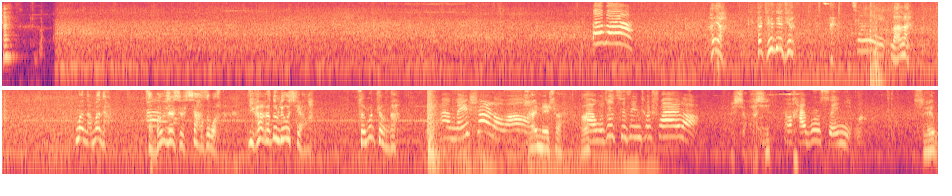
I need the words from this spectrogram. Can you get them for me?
哎，爸爸！哎呀，哎，停停停！千里，兰兰，慢点慢点，怎么了这是？吓死我了！你看看都流血了，怎么整的？啊，没事儿，老王。还没事儿哎，啊？我就骑自行车摔了，小心，那还不是随你吗？随我，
